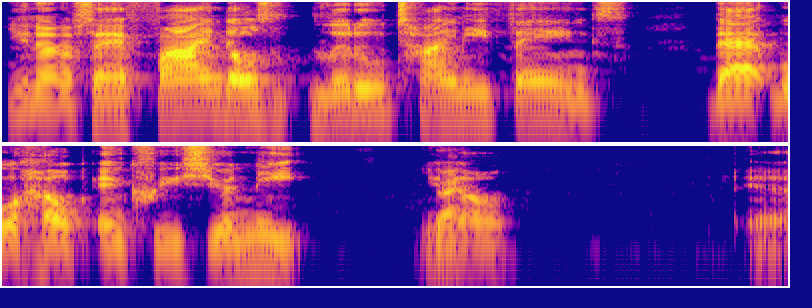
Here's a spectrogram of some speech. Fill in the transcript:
You know what I'm saying? Find those little tiny things that will help increase your NEAT. You Right. know? Yeah.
